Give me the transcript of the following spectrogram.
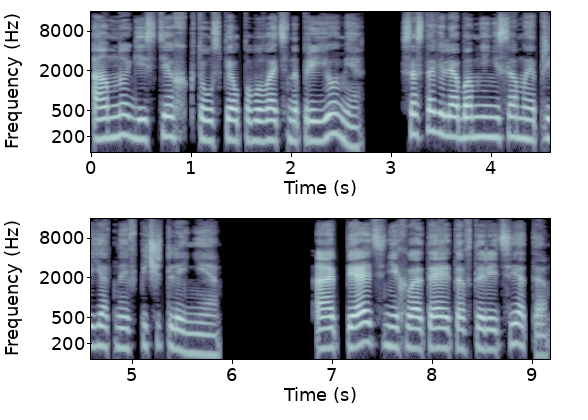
а многие из тех, кто успел побывать на приеме, составили обо мне не самое приятное впечатление. Опять не хватает авторитета.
